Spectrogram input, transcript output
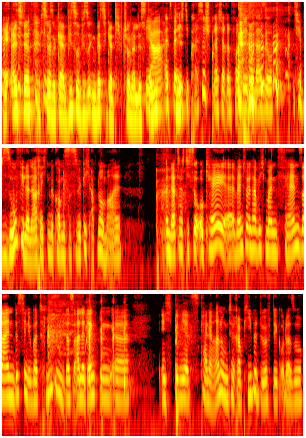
Ey, als wäre wär so geil, wie so, wie so Investigativjournalistin. Ja, als wäre ich die Pressesprecherin von dem oder so. Ich habe so viele Nachrichten bekommen, es ist wirklich abnormal. Und da dachte ich so, okay, eventuell habe ich mein Fansein ein bisschen übertrieben, dass alle denken, äh, ich bin jetzt, keine Ahnung, therapiebedürftig oder so.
